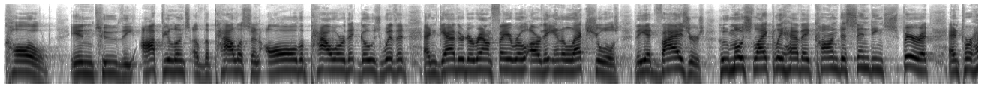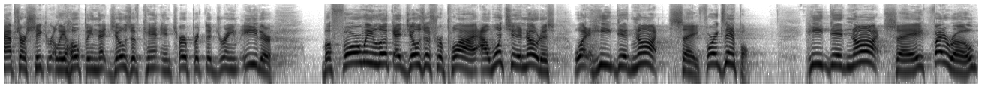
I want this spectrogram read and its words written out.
called into the opulence of the palace and all the power that goes with it. And gathered around Pharaoh are the intellectuals, the advisors, who most likely have a condescending spirit and perhaps are secretly hoping that Joseph can't interpret the dream either. Before we look at Joseph's reply, I want you to notice what he did not say. For example, he did not say, Pharaoh,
